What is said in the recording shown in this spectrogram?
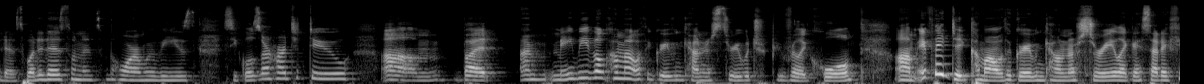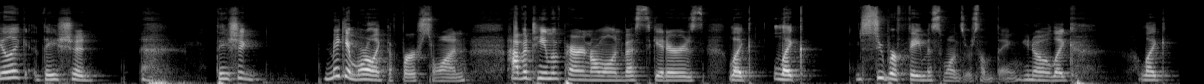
it is what it is when it's with horror movies. Sequels are hard to do. Um, but um, maybe they'll come out with a Grave Encounters 3, which would be really cool. Um, if they did come out with a Grave Encounters 3, like I said, I feel like they should they should make it more like the first one. Have a team of paranormal investigators, like like super famous ones or something. You know, like like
